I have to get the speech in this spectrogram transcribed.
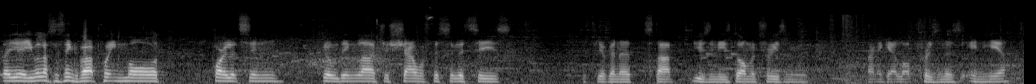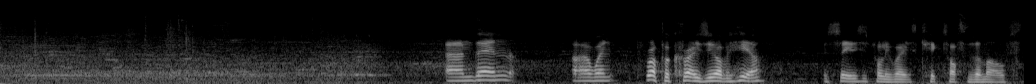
So yeah, you will have to think about putting more toilets in, building larger shower facilities if you're going to start using these dormitories and trying to get a lot of prisoners in here. And then I went proper crazy over here. You see, this is probably where it's kicked off the most.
